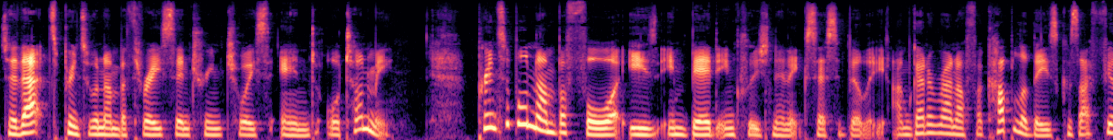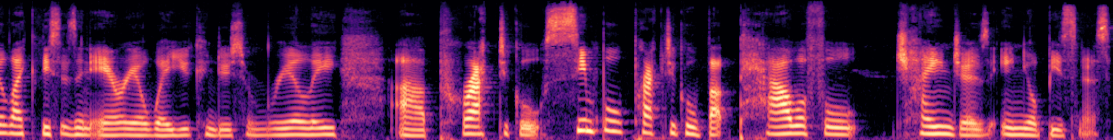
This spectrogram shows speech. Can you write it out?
So that's principle number three centering choice and autonomy. Principle number four is embed inclusion and accessibility. I'm going to run off a couple of these because I feel like this is an area where you can do some really uh, practical, simple, practical, but powerful changes in your business.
